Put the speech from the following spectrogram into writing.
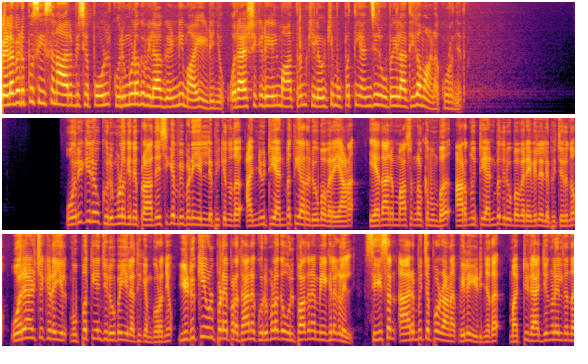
വിളവെടുപ്പ് സീസൺ ആരംഭിച്ചപ്പോൾ കുരുമുളക് വില ഗണ്യമായി ഇടിഞ്ഞു. ഒരാഴ്ചക്കിടയിൽ മാത്രം കിലോയ്ക്ക് മുപ്പത്തിയഞ്ച് രൂപയിലധികമാണ് കുറഞ്ഞത്. ഒരു കിലോ കുരുമുളകിന് പ്രാദേശിക വിപണിയിൽ ലഭിക്കുന്നത് അഞ്ഞൂറ്റി അൻപത്തിയാറ് രൂപ വരെയാണ്. ഏതാനും മാസങ്ങൾക്ക് മുമ്പ് അറുന്നൂറ്റി അൻപത് രൂപ വരെ വില ലഭിച്ചിരുന്നു. ഒരാഴ്ചക്കിടയിൽ മുപ്പത്തിയഞ്ച് രൂപയിലധികം കുറഞ്ഞു. ഇടുക്കി ഉൾപ്പെടെ പ്രധാന കുരുമുളക് ഉൽപാദന മേഖലകളിൽ സീസൺ ആരംഭിച്ചപ്പോഴാണ് വില ഇടിഞ്ഞത്. മറ്റു രാജ്യങ്ങളിൽ നിന്ന്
